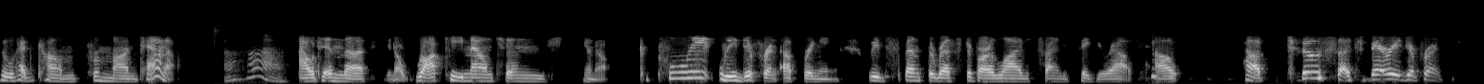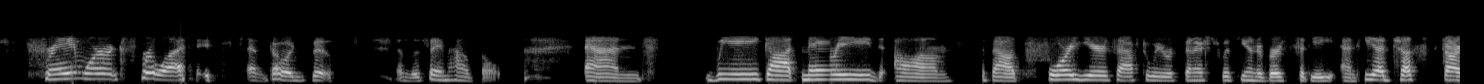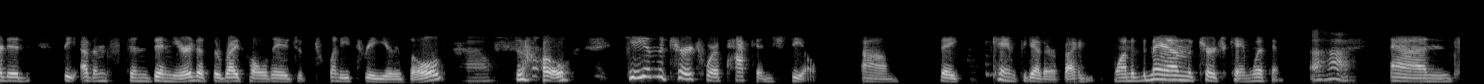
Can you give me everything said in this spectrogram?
who had come from Montana Uh-huh. out in the, you know, Rocky Mountains, you know, completely different upbringing. We'd spent the rest of our lives trying to figure out how how two such very different frameworks for life can coexist in the same household. And we got married um, about four years after we were finished with university, and he had just started the Evanston Vineyard at the ripe old age of 23 years old. Wow. So he and the church were a package deal. Um, they came together. If I wanted the man, the church came with him. Uh-huh. And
